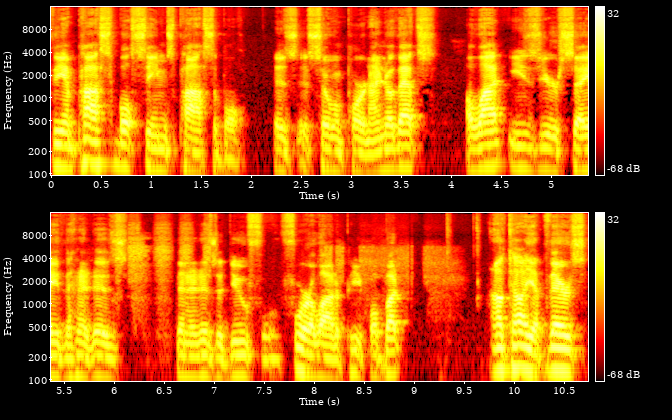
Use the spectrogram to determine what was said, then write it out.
the impossible seems possible is is so important. I know that's a lot easier say than it is than it is to do for, for a lot of people, but I'll tell you, there's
